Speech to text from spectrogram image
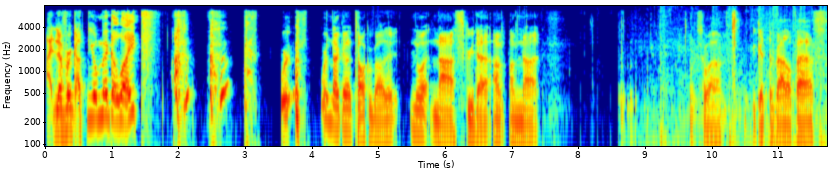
I never got the Omega lights. we're we're not gonna talk about it. You know what? Nah, screw that. I'm I'm not. So uh, you get the battle pass.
